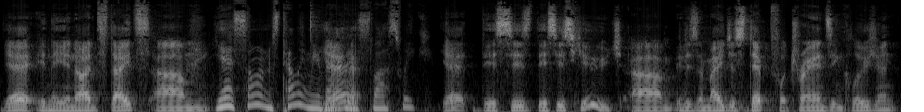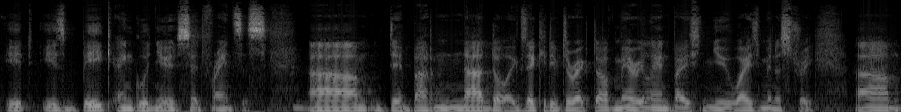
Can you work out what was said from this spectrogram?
yeah, in the United States, um, Yes, someone was telling me about Yeah. this last week. yeah, this is this is huge. Um, it is a major step for trans inclusion. It is big and good news," said Francis um, DeBernardo, executive director of Maryland-based New Ways Ministry, um,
